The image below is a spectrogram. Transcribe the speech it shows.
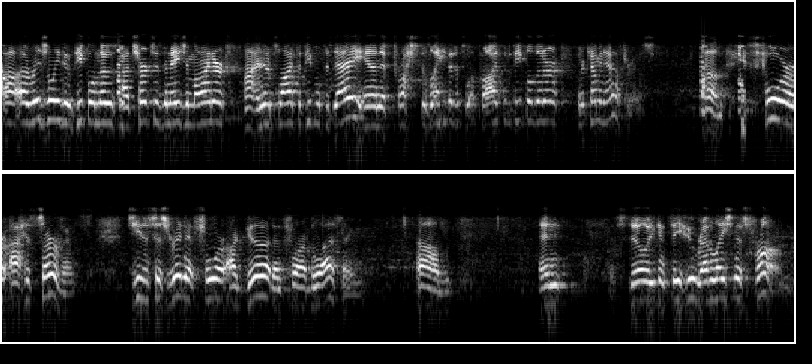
uh, originally, to the people in those uh, churches in Asia Minor, uh, and it applies to people today, and it applies the way that it applies to the people that are, that are coming after us. Um, it's for uh, his servants. Jesus has written it for our good and for our blessing. Um, and still you can see who Revelation is from.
